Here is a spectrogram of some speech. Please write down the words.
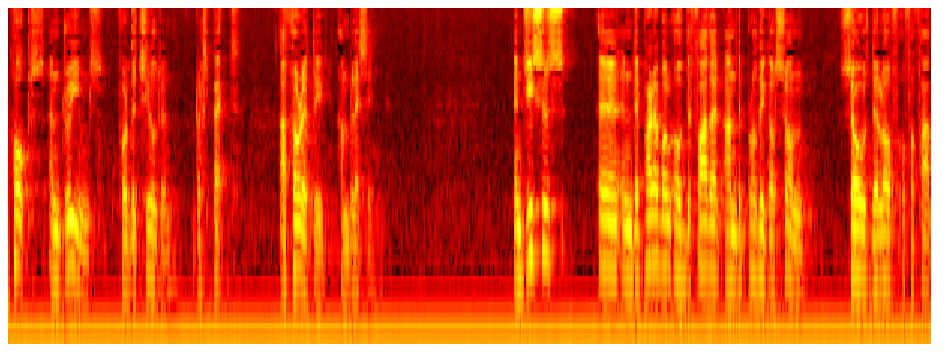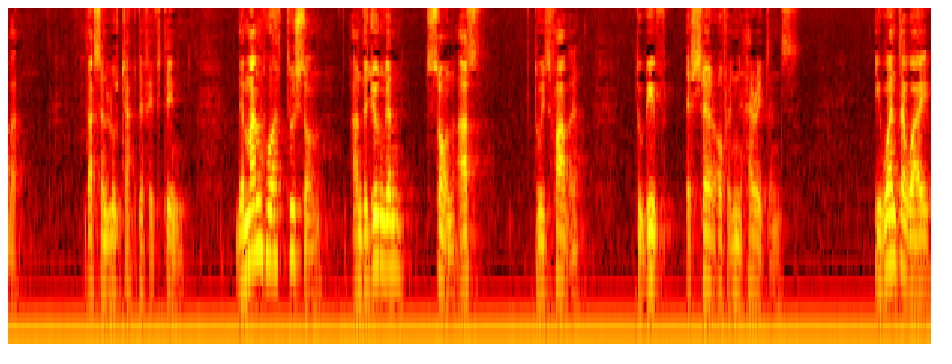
hopes and dreams for the children, respect, authority and blessing. And Jesus, uh, in the parable of the father and the prodigal son, shows the love of a father. That's in Luke chapter 15. The man who had two sons, and the younger son asked to his father to give a share of inheritance. He went away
